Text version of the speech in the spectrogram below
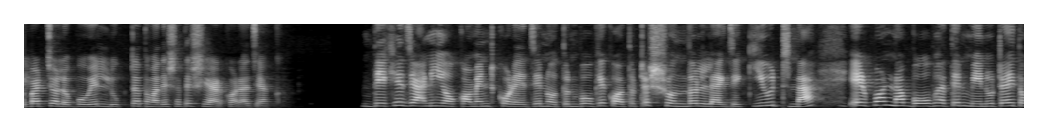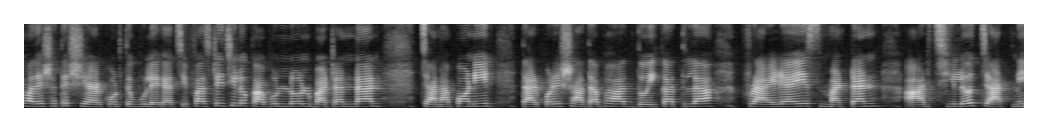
এবার চলো, বউয়ের লুকটা তোমাদের সাথে শেয়ার করা যাক। দেখে জানিও কমেন্ট করে যে নতুন বউকে কতটা সুন্দর লাগছে। কিউট না? এরপর না বউ ভাতের মেনুটাই তোমাদের সাথে শেয়ার করতে ভুলে গেছি। ফার্স্টেই ছিল কাবুল লোল বাটার নান চানা পনির, তারপরে সাদা ভাত, দই কাতলা ফ্রাইড রাইস মাটন আর ছিল চাটনি,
